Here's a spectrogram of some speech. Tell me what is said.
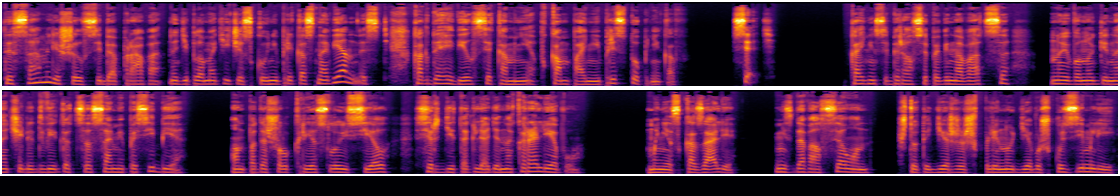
ты сам лишил себя права на дипломатическую неприкосновенность, когда явился ко мне в компании преступников. Сядь». Кай не собирался повиноваться, но его ноги начали двигаться сами по себе. Он подошел к креслу и сел, сердито глядя на королеву. «Мне сказали», – не сдавался он, – «что ты держишь в плену девушку с земли,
